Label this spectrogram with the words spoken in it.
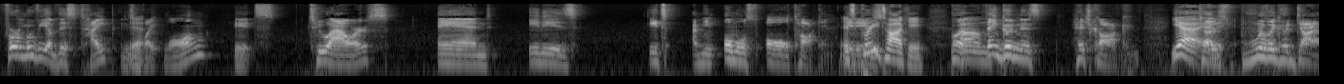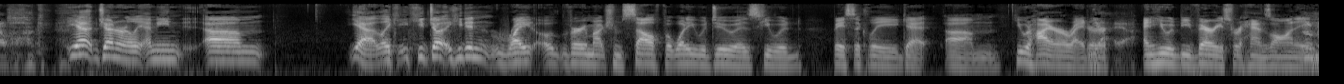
for a movie of this type. It is Yeah. quite long. It's two hours, and it is it's I mean almost all talking. It's It pretty is. talky. But Um, thank goodness Hitchcock yeah, does really good dialogue. Yeah, generally. I mean, um, yeah, like he he didn't write very much himself, but what he would do is he would basically get um, he would hire a writer, Yeah, yeah. and he would be very sort of hands on in,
